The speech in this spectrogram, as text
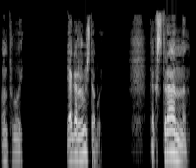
Он твой. Я горжусь тобой. Так странно.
